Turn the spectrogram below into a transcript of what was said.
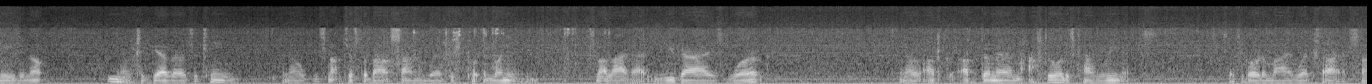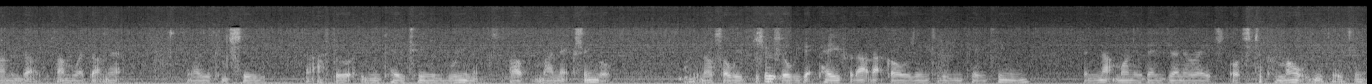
moving up. You know, together as a team. You know, it's not just about signing where just put the money in. It's not like that. You guys work. You know, I've, I've done um, After All This Time remix. So if you go to my website, simon.simonweb.net, you know, you can see After UK Team remix of my next single. You know, so we so we get paid for that. That goes into the UK team, and that money then generates us to promote UK team,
